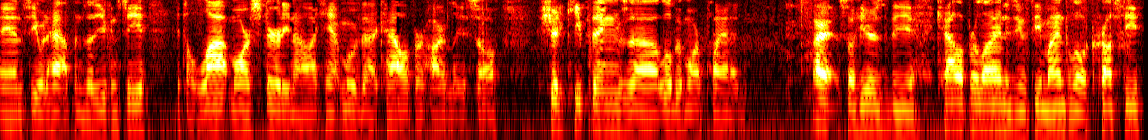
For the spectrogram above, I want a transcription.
and see what happens. As you can see, it's a lot more sturdy now. I can't move that caliper hardly, so should keep things uh, a little bit more planted. All right, so here's the caliper line. As you can see, mine's a little crusty,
